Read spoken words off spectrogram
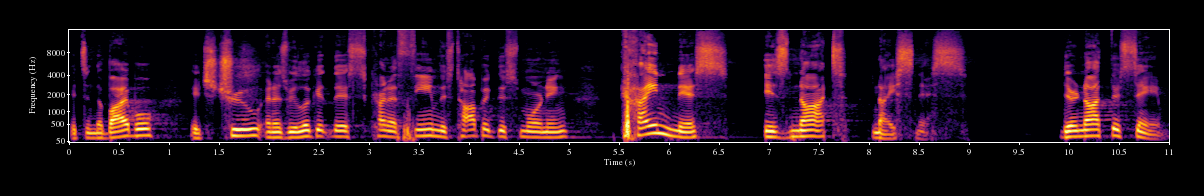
It's in the Bible, it's true, and as we look at this kind of theme, this topic this morning, kindness is not niceness. They're not the same.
